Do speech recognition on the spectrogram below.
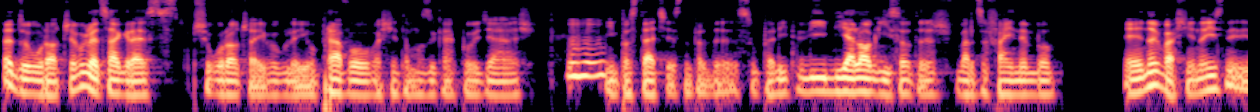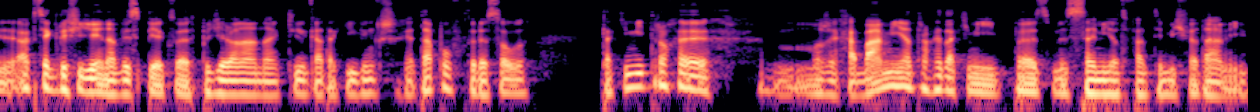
bardzo urocze. W ogóle cała gra jest przyurocza i w ogóle i oprawą, właśnie ta muzyka, jak powiedziałaś, mhm. i postacie jest naprawdę super. I, I dialogi są też bardzo fajne, bo e, no i właśnie, no i akcja gry się dzieje na wyspie, która jest podzielona na kilka takich większych etapów, które są takimi trochę może hubami, a trochę takimi powiedzmy semi-otwartymi światami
